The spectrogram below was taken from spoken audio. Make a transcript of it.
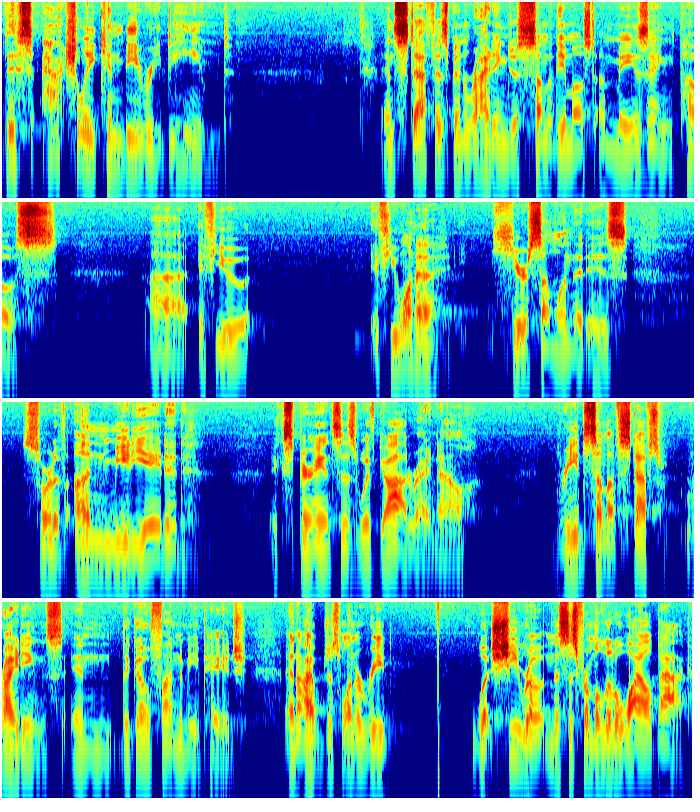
this actually can be redeemed. And Steph has been writing just some of the most amazing posts. Uh, if you, if you want to hear someone that is sort of unmediated experiences with God right now, read some of Steph's writings in the GoFundMe page. And I just want to read what she wrote, and this is from a little while back.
